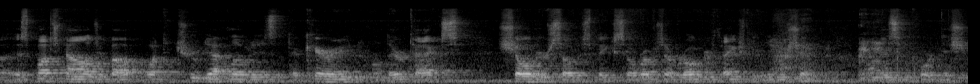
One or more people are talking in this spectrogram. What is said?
uh, as much knowledge about what the true debt load is that they're carrying on their tax shoulders, so to speak. So Representative Roegner, thanks for your leadership on this important issue.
